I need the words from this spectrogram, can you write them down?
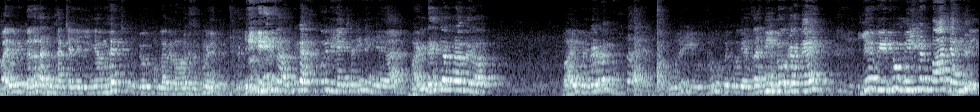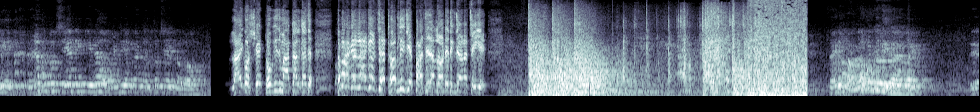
भाई मैंने गलत आदमी के साथ चले लिया। मैं बेवकूफ़ लग रहा हूँ इसमें इस आदमी का कोई रिएक्शन ही नहीं है यार। भाई नहीं चल रहा मेरा। भाई मेरे में घूमता है। पूरे YouTube पे कोई ऐसा नहीं होगा कहीं ये वीडियो मिलियन पार जानी चाहिए बेटा तुम लोग शेयर नहीं किए ना बल्कि अपने दोस्तों शेयर करवाओ लाइक और शेयर ठोक दीजिए महाकाल का दबा के लाइक और शेयर ठोक दीजिए पाँच हज़ार लौटे दिख जाना चाहिए। सही हमें हो तो नहीं रहा है भाई। ये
